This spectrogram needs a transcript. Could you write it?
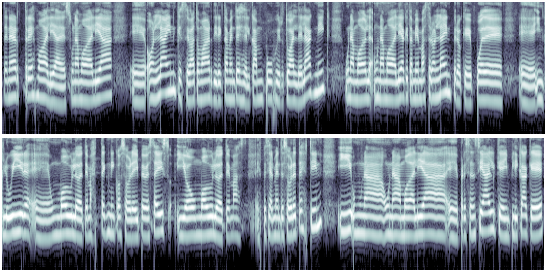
A tener tres modalidades. Una modalidad eh, online que se va a tomar directamente desde el campus virtual del ACNIC, una, una modalidad que también va a ser online, pero que puede eh, incluir eh, un módulo de temas técnicos sobre IPv6 y o un módulo de temas especialmente sobre testing y una, una modalidad presencial que implica que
